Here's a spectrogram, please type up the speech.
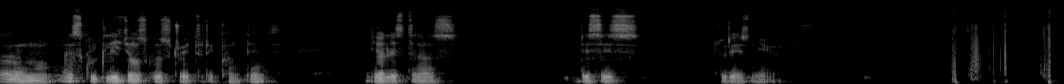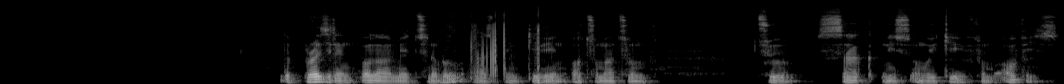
Um, let's quickly just go straight to the content, dear listeners. This is today's news. The President Bola Ahmed Tinubu has been given ultimatum to sack Wike from office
